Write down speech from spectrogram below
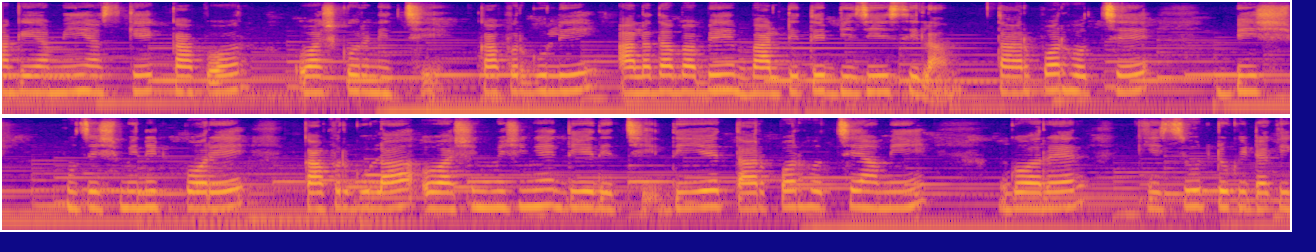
আগে আমি আজকে কাপড় ওয়াশ করে নিচ্ছি। কাপড়গুলি আলাদাভাবে বালতিতে ভিজিয়েছিলাম। তারপর হচ্ছে বিশ পঁচিশ মিনিট পরে কাপড়গুলা ওয়াশিং মেশিনে দিয়ে দিচ্ছি। দিয়ে তারপর হচ্ছে আমি ঘরের কিছু টুকিটাকি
